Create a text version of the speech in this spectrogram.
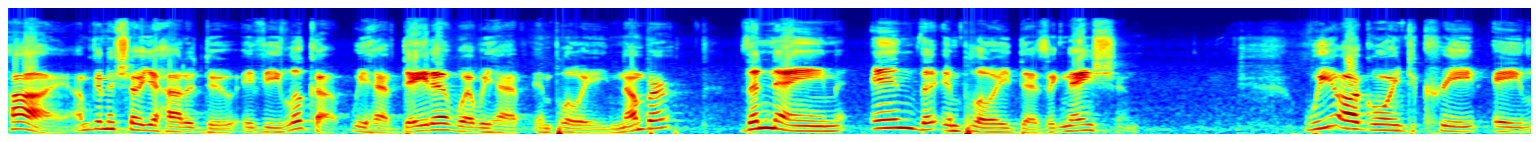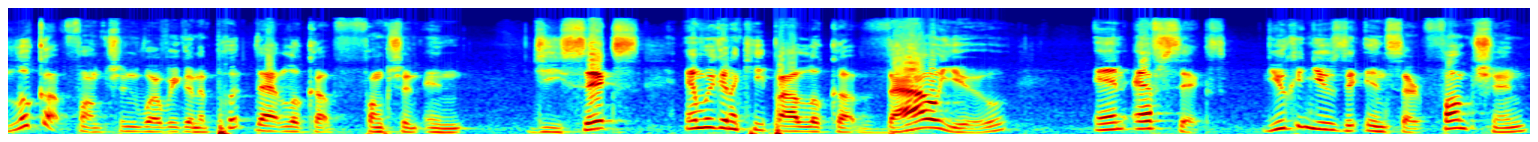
Hi, I'm going to show you how to do a VLOOKUP. We have data where we have employee number, the name, and the employee designation. We are going to create a lookup function where we're going to put that lookup function in G6 and we're going to keep our lookup value in F6. You can use the insert function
